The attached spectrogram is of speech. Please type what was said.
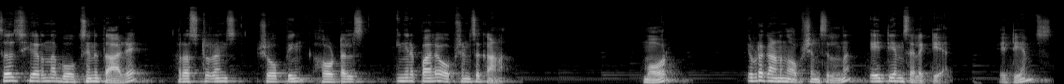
സെർച്ച് ചെയ്യുന്ന ബോക്സിന് താഴെ റെസ്റ്റോറന്റ്സ് ഷോപ്പിംഗ് ഹോട്ടൽസ് ഇങ്ങനെ പല ഓപ്ഷൻസ് കാണാം. മോർ ഇവിടെ കാണുന്ന ഓപ്ഷൻസിൽ നിന്ന് എ ടി എം സെലക്ട് ചെയ്യാം. A T Ms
